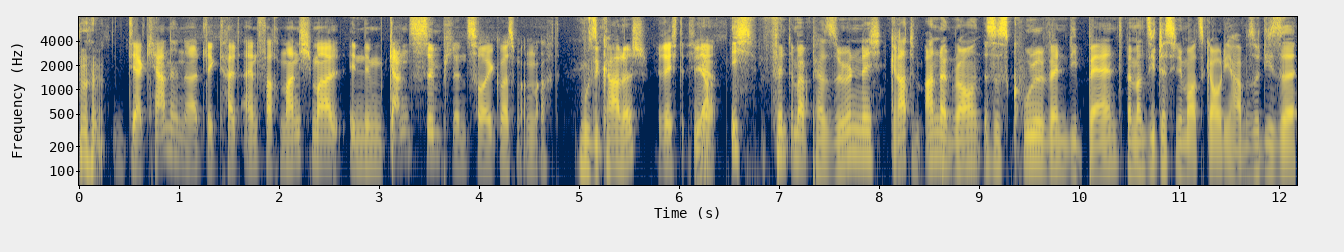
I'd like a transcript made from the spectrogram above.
der Kerninhalt liegt halt einfach manchmal in dem ganz simplen Zeug, was man macht. Musikalisch. Richtig, Ja. ja. Ich finde immer persönlich, gerade im Underground ist es cool, wenn die Band, wenn man sieht, dass sie eine Mords Gaudi haben, so diese,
